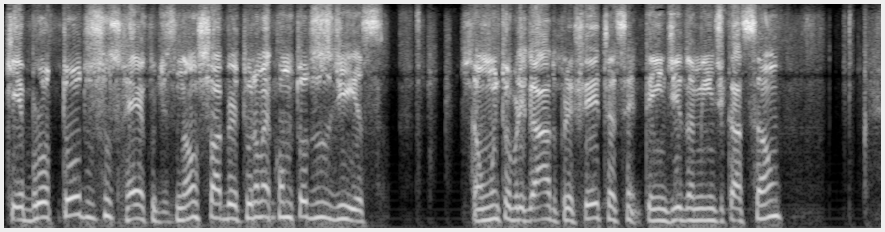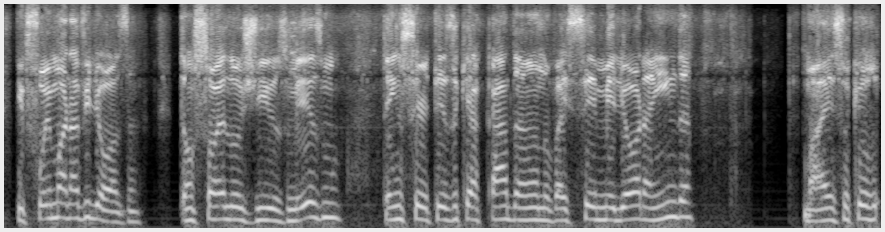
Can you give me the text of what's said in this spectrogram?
quebrou todos os recordes, não só a abertura, mas como todos os dias. Então, muito obrigado, prefeito, atendido a minha indicação e foi maravilhosa. Então, só elogios mesmo. Tenho certeza que a cada ano vai ser melhor ainda. Mas o que eu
